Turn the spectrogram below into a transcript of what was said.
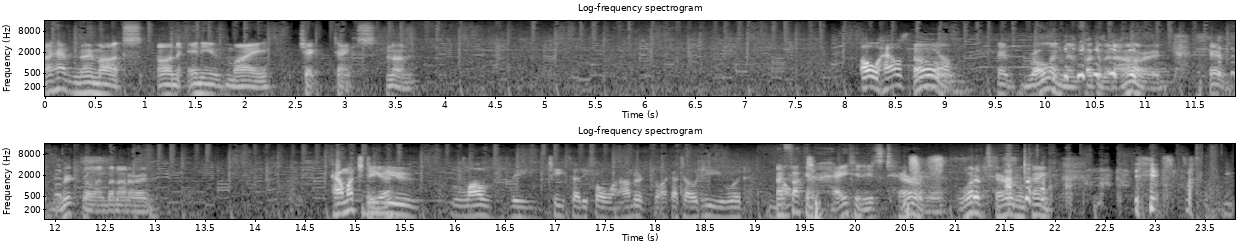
I have no marks on any of my Czech tanks. None. Oh, how's the Oh, um, they're rolling the fucking banana road. They're rick rolling banana road. How much do There you you love the T34 100? Like I told you, you would. I fucking hate it. It's terrible. What a terrible tank. it's fucking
